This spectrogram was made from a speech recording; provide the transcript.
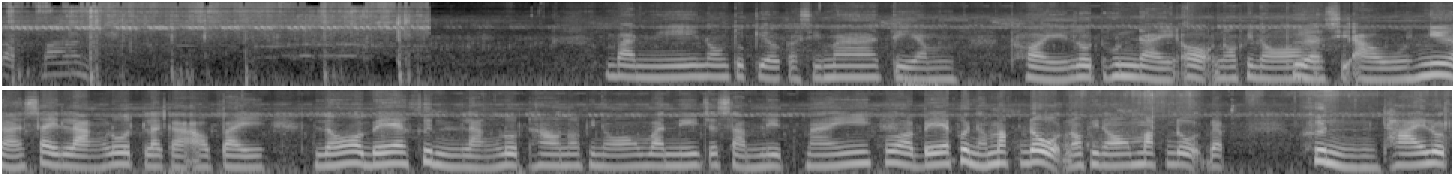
กลับบ้านบันนี้น้องตุเกียวกับซิมาเตรียมถอยรถหุ่นใดออกเนาะพี่น้องเพื่อสิเอาเหยื่อใส่หลังรถแล้วก็เอาไปล่อแบ้ขึ้นหลังรถเฮาเนาะพี่น้อง วันนี้จะสำเร็จไหมเพราะว่าแบ้เพิ่นน่ะมักโดดเนาะพี่น้องมักโดดแบบขึ้นท้ายรถ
